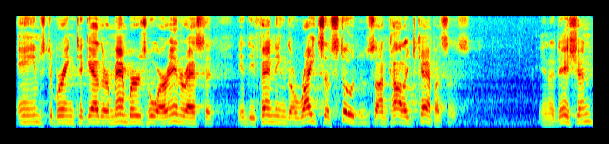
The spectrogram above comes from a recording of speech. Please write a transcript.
aims to bring together members who are interested in defending the rights of students on college campuses. In addition,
